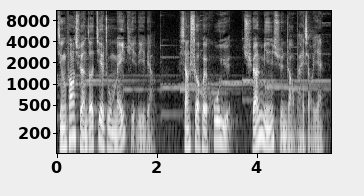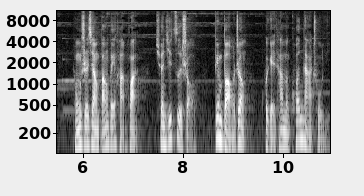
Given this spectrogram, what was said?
警方选择借助媒体力量，向社会呼吁全民寻找白小燕，同时向绑匪喊话，劝其自首，并保证会给他们宽大处理。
